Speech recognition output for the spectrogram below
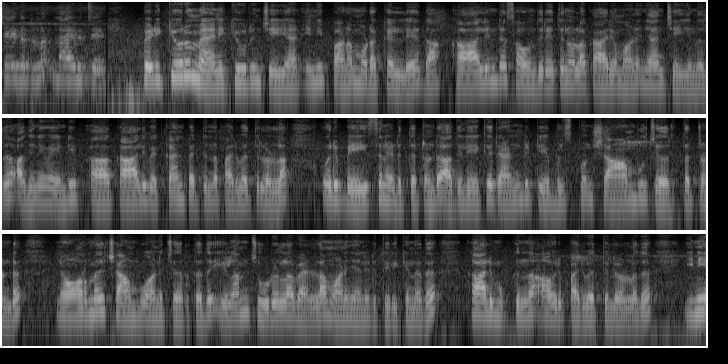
ചെയ്തിട്ടുള്ള ലൈവ് ചേഞ്ച് പെഡിക്യൂറും മാനിക്യൂറും ചെയ്യാൻ. ഇനി പണം മുടക്കല്ലേ? ദാ കാലിന്റെ സൗന്ദര്യത്തിനുള്ള കാര്യമാണ് ഞാൻ ചെയ്യുന്നത്. അതിനുവേണ്ടി കാൽ വെക്കാൻ പറ്റുന്ന പരുവത്തിലുള്ള ഒരു ബേസൺ എടുത്തിട്ടുണ്ട്. അതിലേക്ക് രണ്ട് ടേബിൾ സ്പൂൺ ഷാമ്പു ചേർത്തിട്ടുണ്ട്. നോർമൽ ഷാമ്പു ആണ് ചേർത്തത്. ഇളം ചൂടുള്ള വെള്ളമാണ് ഞാൻ എടുത്തിരിക്കുന്നത്. കാൽ മുക്കുന്ന ആ ഒരു പരുവത്തിലുള്ളത്. ഇനി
